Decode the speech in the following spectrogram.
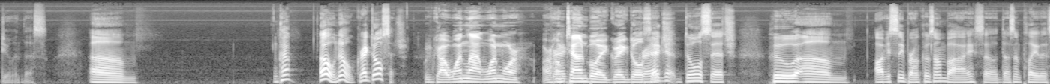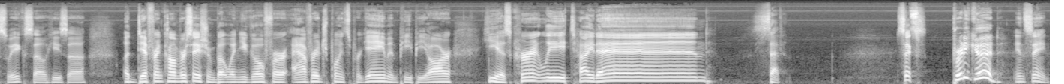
doing this. Um. Okay. Oh no, Greg Dulcich. We've got one la- one more. Our Greg- hometown boy, Greg Dulcich. Greg Dulcich, who um obviously Broncos on bye, so doesn't play this week, so he's a a different conversation. But when you go for average points per game in PPR, he is currently tight end seven, six, Pretty good. insane,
